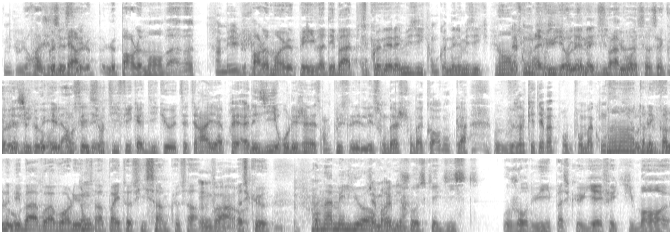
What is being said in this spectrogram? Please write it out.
Vous il y aura, connaissez- j'espère, le, le Parlement va, le je- Parlement et le pays va débattre. On que- connaît la musique, on connaît la musique. Non, la parce qu'on l'a vu, sur la convention écologique, Et le Conseil scientifique a dit que, etc. Et après, allez-y, roulez jeunesse. En plus, les, les sondages sont d'accord. Donc là, vous inquiétez pas pour, pour Macron. Non, non, attendez, quand le débat va avoir lieu, Donc, ça va pas être aussi simple que ça. On va. Parce que on améliore les choses qui existent aujourd'hui, parce qu'il y a effectivement, euh,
